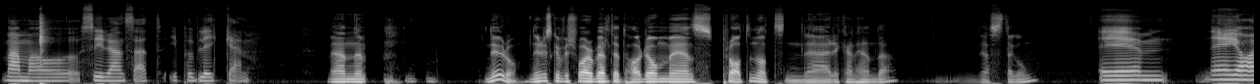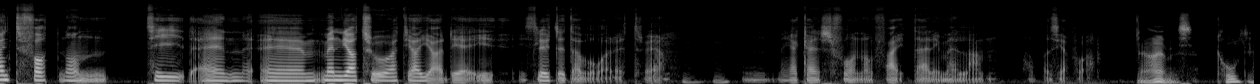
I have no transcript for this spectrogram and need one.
mamma och syrran satt i publiken. Men nu då, när du ska försvara bältet, har de ens pratat något när det kan hända? Nästa gång? Ehm, nej, jag har inte fått någon tid än. Ehm, men jag tror att jag gör det i, i slutet av året tror jag. Mm, men jag kanske får någon fight däremellan, hoppas jag på. Ja, men det är coolt ju.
